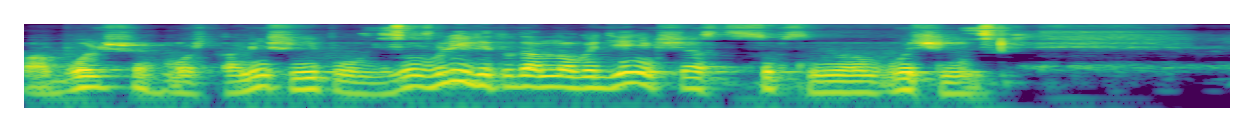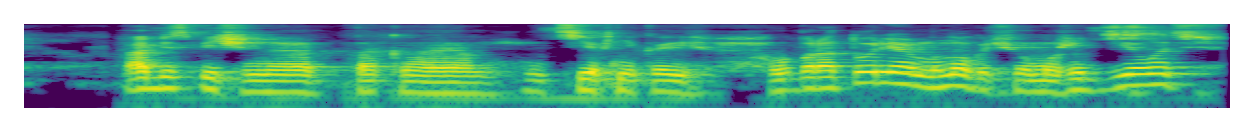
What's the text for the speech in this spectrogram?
побольше, может, поменьше, не помню. Но влили туда много денег, сейчас, собственно, очень обеспеченная такая техникой лаборатория, много чего может делать.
